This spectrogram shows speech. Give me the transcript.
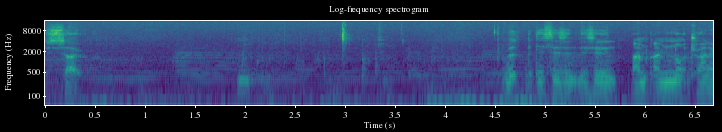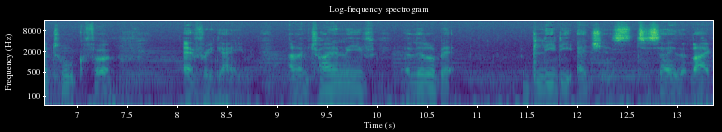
So, but, but this isn't this isn't. I'm I'm not trying to talk for every game, and I'm trying to leave a little bit bleedy edges to say that like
